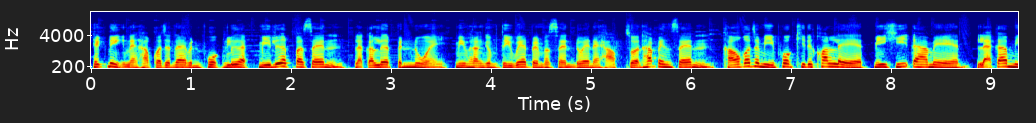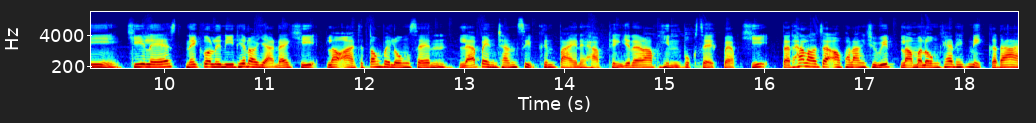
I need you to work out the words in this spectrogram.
เทคนิคนะครับก็จะได้เป็นพวกเลือดมีเลือดเปอร์เซ็นต์แล้วก็เลือดเป็นหน่วย มีพลังโจมตีเวทเป็นเปอร์เซ็นต์ด้วยนะครับส่วนถ้าเป็นเซนเขาก็จะมีพวกคิดคอนเลดมีคีดาเมจและก็มีคีเลสในกรณีที่เราอยากได้คีเราอาจจะต้องไปลงเซนและเป็นชั้น 10 ขึ้นไปนะครับ ถึงจะได้รับหินปลุกเสกแบบคีแต่ถ้าเราจะเอาพลังชีวิตเรามาลงแค่เทคนิคก็ได้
